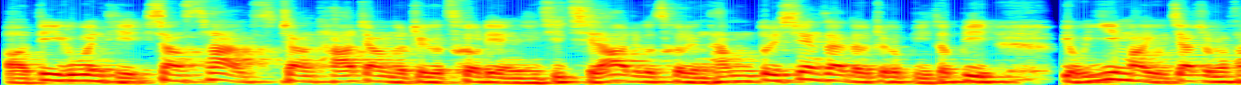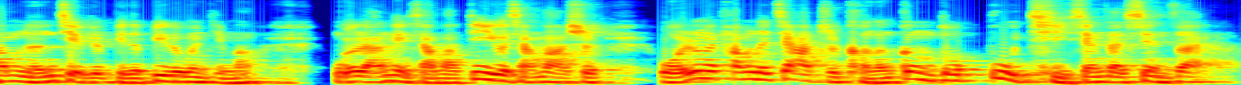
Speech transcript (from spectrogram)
啊。第一个问题，像 Starks 像他这样的这个策略以及其他这个策略，他们对现在的这个比特币有意义吗？有价值吗？他们能解决比特币的问题吗？我有两点想法。第一个想法是，我认为他们的价值可能更多不体现在现在。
